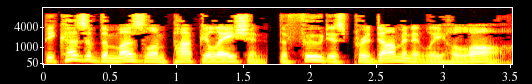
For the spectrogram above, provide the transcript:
Because of the Muslim population, the food is predominantly halal.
